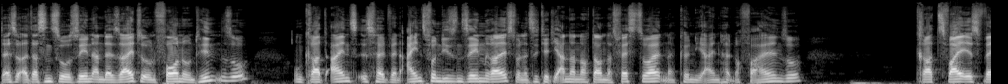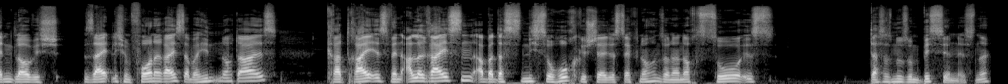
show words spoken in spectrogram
das, sind so Sehnen an der Seite und vorne und hinten so. Und Grad 1 ist halt, wenn eins von diesen Sehnen reißt, weil dann sind ja die anderen noch da, um das festzuhalten, dann können die einen halt noch verheilen so. Grad 2 ist, wenn, glaube ich, seitlich und vorne reißt, aber hinten noch da ist. Grad 3 ist, wenn alle reißen, aber das nicht so hochgestellt ist, der Knochen, sondern noch so ist, dass es nur so ein bisschen ist, ne?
